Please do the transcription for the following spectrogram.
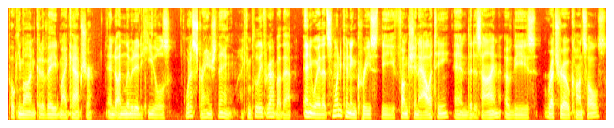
Pokemon could evade my capture, and unlimited heals. What a strange thing. I completely forgot about that. Anyway, that someone can increase the functionality and the design of these retro consoles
